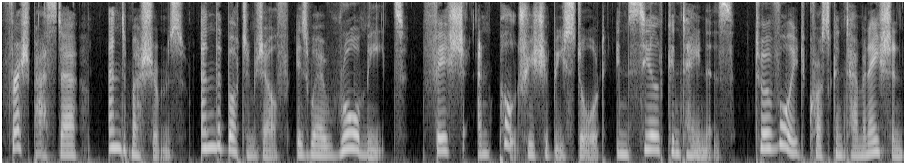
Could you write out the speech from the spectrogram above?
fresh pasta, and mushrooms. And the bottom shelf is where raw meat, fish, and poultry should be stored in sealed containers to avoid cross contamination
